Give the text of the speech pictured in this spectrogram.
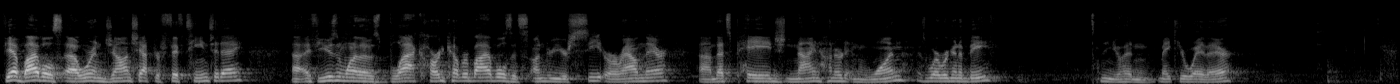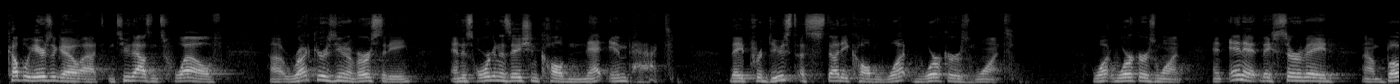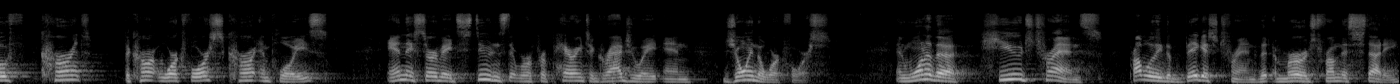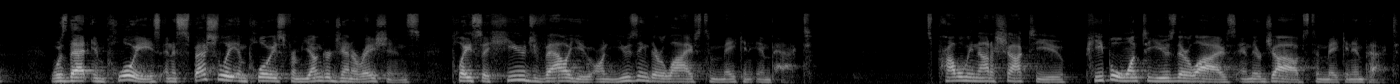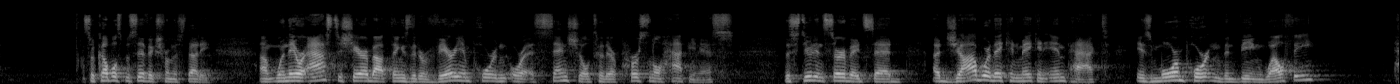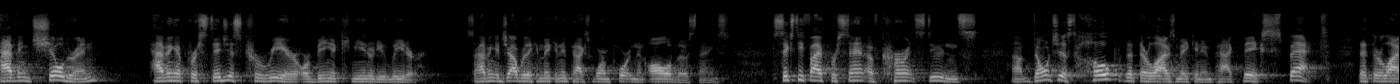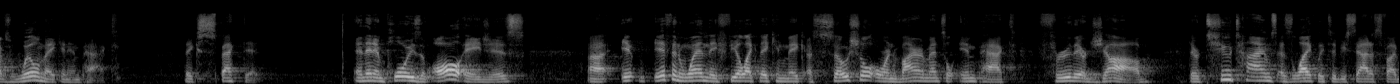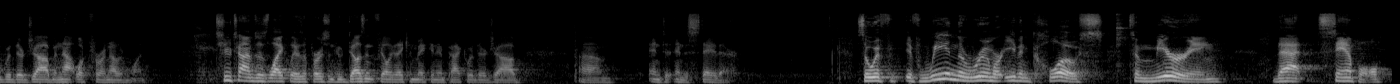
If you have Bibles, uh, we're in John chapter 15 today. Uh, if you're using one of those black hardcover Bibles, it's under your seat or around there. Um, that's page 901 is where we're going to be. Then go ahead and make your way there. A couple years ago, uh, in 2012, uh, Rutgers University and this organization called Net Impact, they produced a study called What Workers Want. What Workers Want. And in it, they surveyed um, both current the current workforce, current employees, and they surveyed students that were preparing to graduate and join the workforce. And one of the huge trends, probably the biggest trend that emerged from this study, was that employees, and especially employees from younger generations, place a huge value on using their lives to make an impact. It's probably not a shock to you. People want to use their lives and their jobs to make an impact. So, a couple specifics from the study. Um, when they were asked to share about things that are very important or essential to their personal happiness, the students surveyed said, a job where they can make an impact is more important than being wealthy, having children, having a prestigious career, or being a community leader. So, having a job where they can make an impact is more important than all of those things. 65% of current students um, don't just hope that their lives make an impact, they expect that their lives will make an impact. They expect it. And then employees of all ages, uh, if, if and when they feel like they can make a social or environmental impact through their job, they're two times as likely to be satisfied with their job and not look for another one. Two times as likely as a person who doesn't feel like they can make an impact with their job um, and, to, and to stay there. So, if, if we in the room are even close to mirroring that sample,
